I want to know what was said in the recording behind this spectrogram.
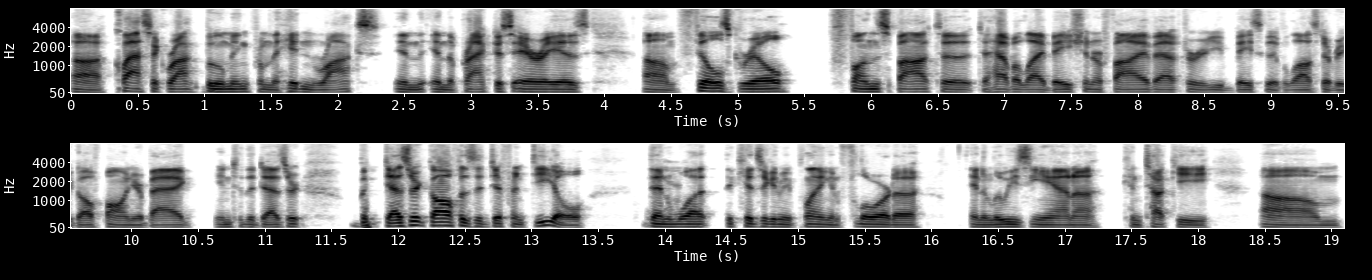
uh, classic rock booming from the hidden rocks in in the practice areas. Um, Phil's Grill fun spot to to have a libation or five after you basically have lost every golf ball in your bag into the desert. But desert golf is a different deal than what the kids are going to be playing in Florida and in Louisiana, Kentucky, um,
